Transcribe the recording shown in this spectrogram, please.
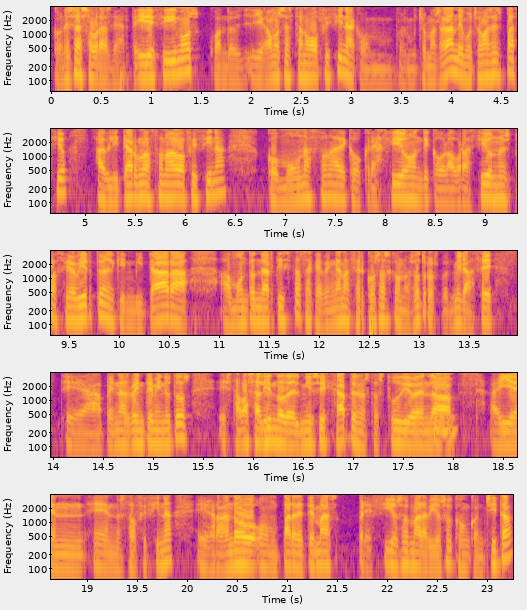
con esas obras de arte. Y decidimos, cuando llegamos a esta nueva oficina, con pues mucho más grande, mucho más espacio, habilitar una zona de la oficina como una zona de co-creación, de colaboración, un espacio abierto en el que invitar a, a un montón de artistas a que vengan a hacer cosas con nosotros. Pues mira, hace eh, apenas 20 minutos estaba saliendo del Music Hub de nuestro estudio en la, ahí en, en nuestra oficina, eh, grabando un par de temas preciosos, maravillosos con Conchita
